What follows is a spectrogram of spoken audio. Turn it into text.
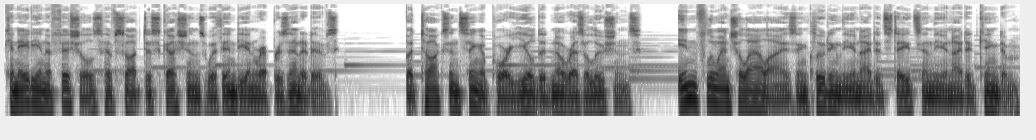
Canadian officials have sought discussions with Indian representatives, but talks in Singapore yielded no resolutions. Influential allies, including the United States and the United Kingdom,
